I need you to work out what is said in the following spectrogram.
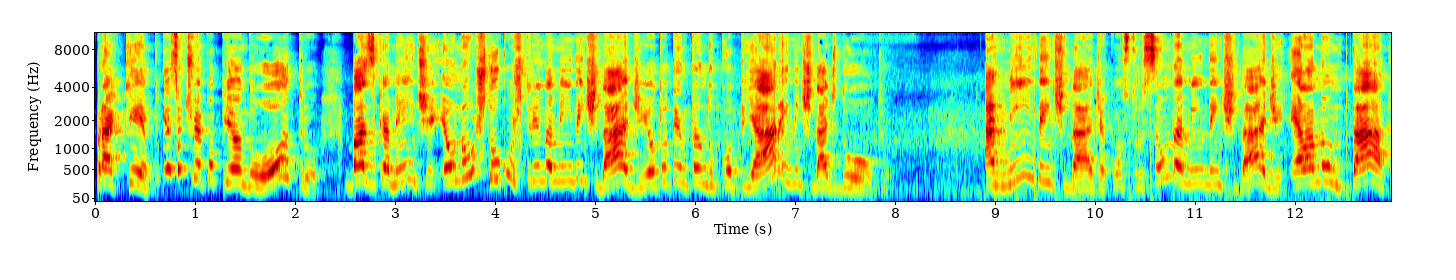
Para quê? Porque se eu estiver copiando o outro, basicamente eu não estou construindo a minha identidade, eu estou tentando copiar a identidade do outro a minha identidade, a construção da minha identidade, ela não tá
